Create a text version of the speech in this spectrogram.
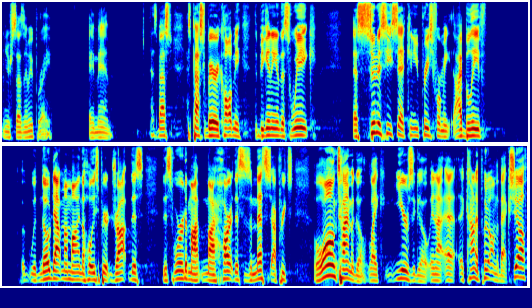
In your son's name we pray. Amen. As Pastor, as Pastor Barry called me the beginning of this week, as soon as he said, Can you preach for me? I believe, uh, with no doubt in my mind, the Holy Spirit dropped this, this word in my, my heart. This is a message I preached a long time ago, like years ago. And I, uh, I, I kind of put it on the back shelf,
